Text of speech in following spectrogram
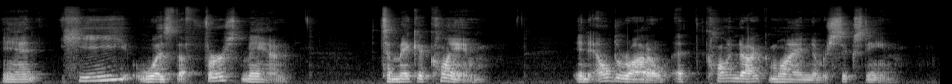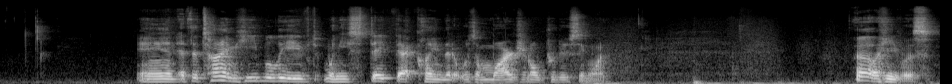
And he was the first man to make a claim in El Dorado at Klondike Mine number 16. And at the time, he believed when he staked that claim that it was a marginal producing one. Well, he was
